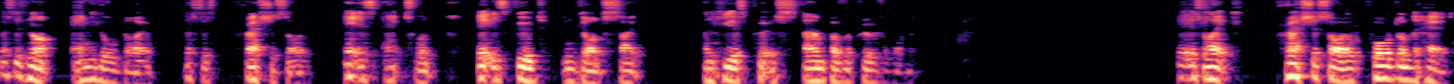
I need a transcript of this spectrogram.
This is not any old oil, this is precious oil. It is excellent, it is good in God's sight, and He has put His stamp of approval on it. It is like precious oil poured on the head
